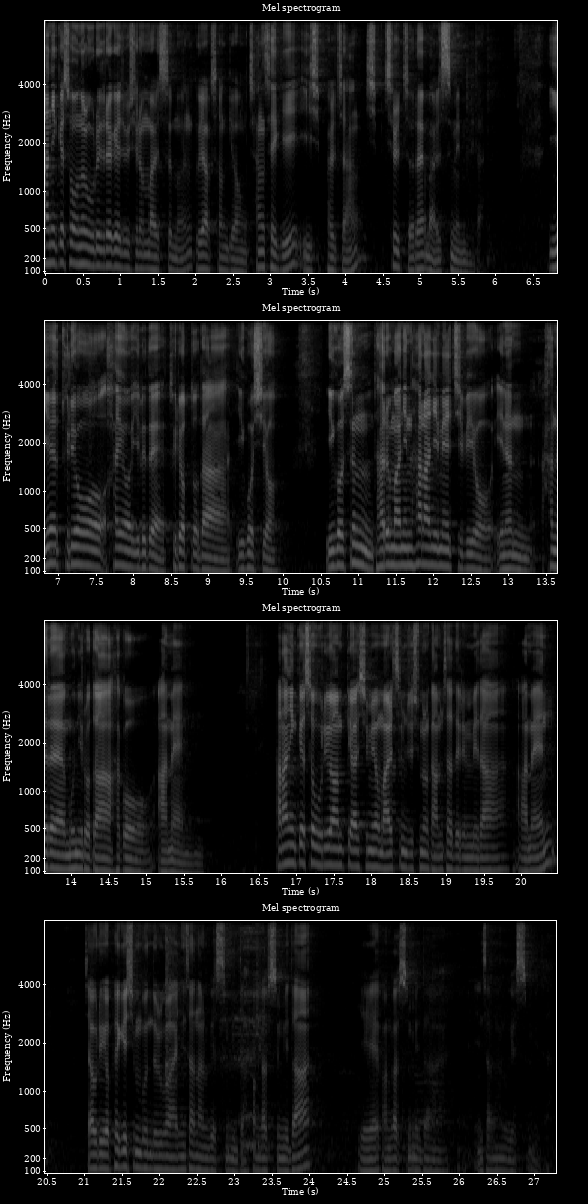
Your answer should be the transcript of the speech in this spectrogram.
하나님께서 오늘 우리들에게 주시는 말씀은 구약 성경 창세기 28장 17절의 말씀입니다. 이에 두려워하여 이르되 두렵도다 이곳이여 이것은 다름 아닌 하나님의 집이요 이는 하늘의 문이로다 하고 아멘. 하나님께서 우리와 함께 하시며 말씀 주심을 감사드립니다. 아멘. 자, 우리 옆에 계신 분들과 인사 나누겠습니다. 반갑습니다. 예, 반갑습니다. 인사 나누겠습니다.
